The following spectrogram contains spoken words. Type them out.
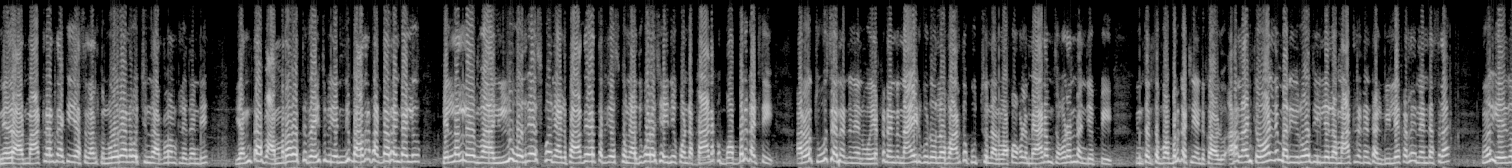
నేను మాట్లాడదాకి అసలు వాళ్ళకి నోరేలా వచ్చిందో అర్థం అవ్వట్లేదండి. ఎంత అమరావతి రైతులు ఎన్ని బాధలు పడ్డారండి వాళ్ళు. పిల్లల్ని మా ఇల్లు వదిలేసుకొని వాళ్ళు పాదయాత్ర చేసుకొని అది కూడా చేయనీయకుండా కాడకు బొబ్బలు కట్టి ఆ రోజు చూశానండి నేను. ఎక్కడంటే నాయుడుగూడలో వాడితో కూర్చున్నాను. ఒక్కొక్కళ్ళు మేడం చూడండి అని చెప్పి ఇంతంత బొబ్బలు కట్టినాయండి కాళ్ళు. అలాంటి వాళ్ళని మరి ఈరోజు వీళ్ళు ఇలా మాట్లాడంటే వాళ్ళు విలేకరులేనండి అసలు? ఏదో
